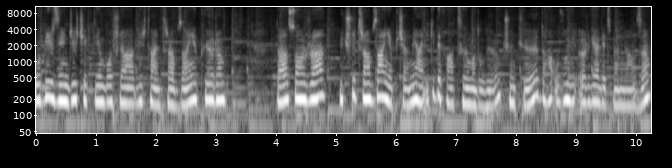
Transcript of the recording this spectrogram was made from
Bu bir zincir çektiğim boşluğa bir tane trabzan yapıyorum. Daha sonra üçlü trabzan yapacağım. Yani iki defa tığıma doluyorum. Çünkü daha uzun bir örgü elde etmem lazım.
